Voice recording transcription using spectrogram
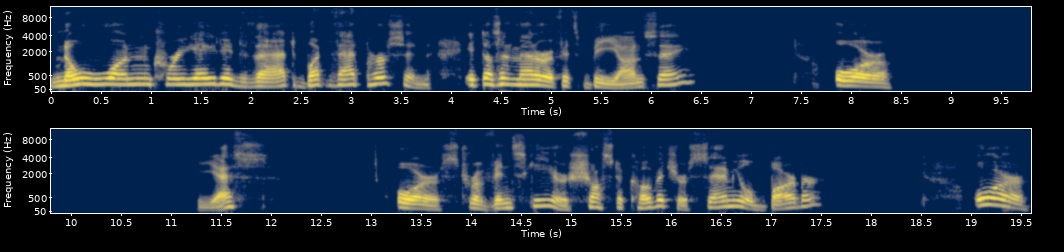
No one created that but that person. It doesn't matter if it's Beyoncé or Yes or Stravinsky or Shostakovich or Samuel Barber or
